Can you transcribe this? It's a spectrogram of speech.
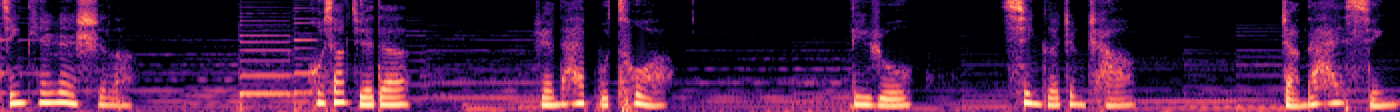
今天认识了，互相觉得人还不错，例如性格正常，长得还行。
